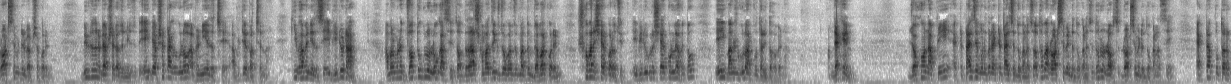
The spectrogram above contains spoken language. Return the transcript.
রড সিমেন্টের ব্যবসা করেন, বিভিন্ন ধরনের ব্যবসা কাজে নিয়োজিত। এই ব্যবসার টাকাগুলো আপনি নিয়ে যাচ্ছে, আপনি টের পাচ্ছেন না। কীভাবে নিয়ে যাচ্ছে? এই ভিডিওটা আমার মনে যতগুলো লোক আছে যারা সামাজিক যোগাযোগ মাধ্যম ব্যবহার করেন, সবারই শেয়ার করা উচিত। এই ভিডিওগুলো শেয়ার করলে হয়তো এই মানুষগুলো আর প্রতারিত হবে না। দেখেন, যখন আপনি একটা টাইলসের মনে করেন একটা টাইলসের দোকান আছে, অথবা রড সিমেন্টের দোকান আছে, ধরুন রড সিমেন্টের দোকান আছে, একটা প্রতারক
